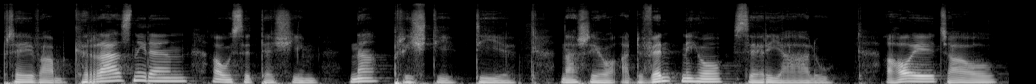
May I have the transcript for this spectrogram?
přeji vám krásný den a už se těším na příští díl našeho adventního seriálu. Ahoj, ciao.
